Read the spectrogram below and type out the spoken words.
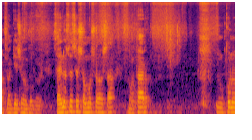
আপনাকে এ সময় ভোগাবে সাইনোসিসের সমস্যা আসা, মাথার কোনো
